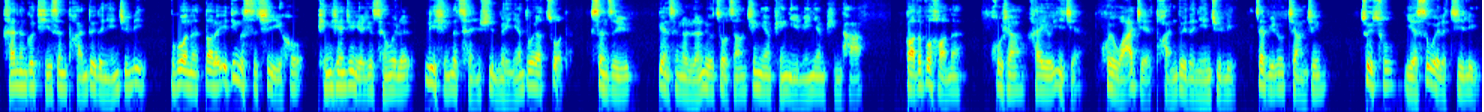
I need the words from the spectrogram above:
还能够提升团队的凝聚力。不过呢，到了一定的时期以后，评先进也就成为了例行的程序，每年都要做的，甚至于。变成了轮流做章，今年评你，明年评他，搞得不好呢，互相还有意见，会瓦解团队的凝聚力。再比如奖金，最初也是为了激励，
